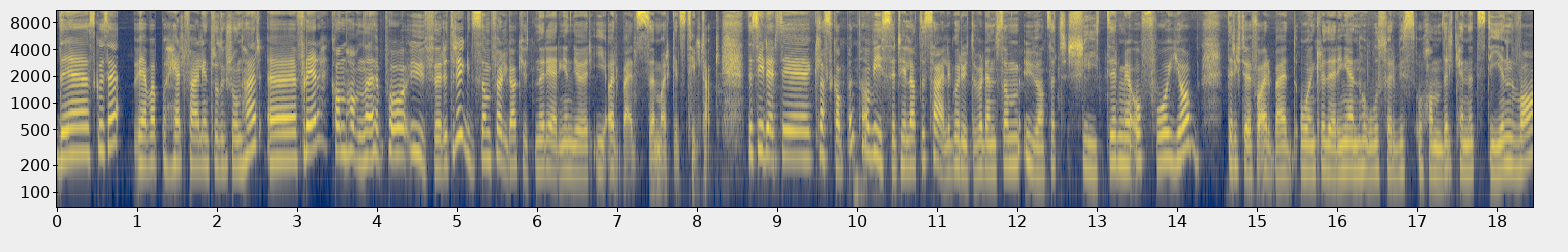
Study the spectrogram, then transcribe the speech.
det skal vi se. Jeg var på helt feil introduksjon her. Eh, flere kan havne på uføretrygd som følge av kuttene regjeringen gjør i arbeidsmarkedstiltak. Det sier dere til Klassekampen, og viser til at det særlig går utover dem som uansett sliter med å få jobb. Direktør for arbeid og inkludering i NHO Service og Handel, Kenneth Stien. Hva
